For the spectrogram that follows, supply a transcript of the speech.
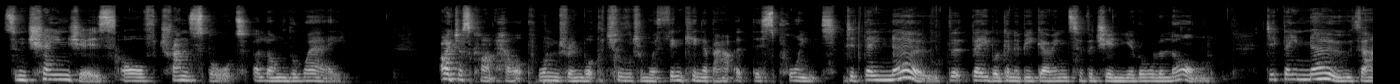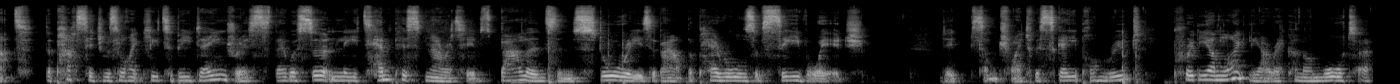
some changes of transport along the way. I just can't help wondering what the children were thinking about at this point. Did they know that they were going to be going to Virginia all along? Did they know that the passage was likely to be dangerous? There were certainly tempest narratives, ballads, and stories about the perils of sea voyage. Did some try to escape en route? Pretty unlikely, I reckon, on water.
